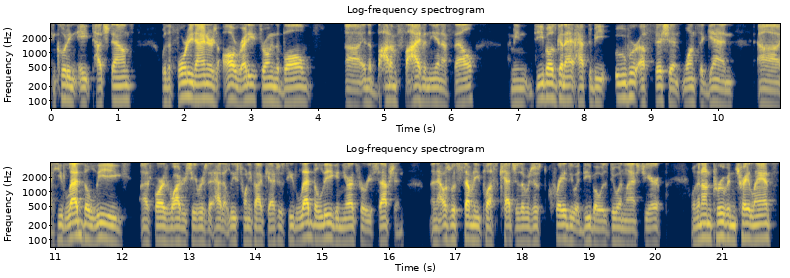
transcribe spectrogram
including eight touchdowns. With the 49ers already throwing the ball uh, in the bottom five in the NFL, I mean, Deebo's going to have to be uber efficient once again. Uh, he led the league as far as wide receivers that had at least 25 catches. He led the league in yards per reception, and that was with 70 plus catches. It was just crazy what Deebo was doing last year. With an unproven Trey Lance,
